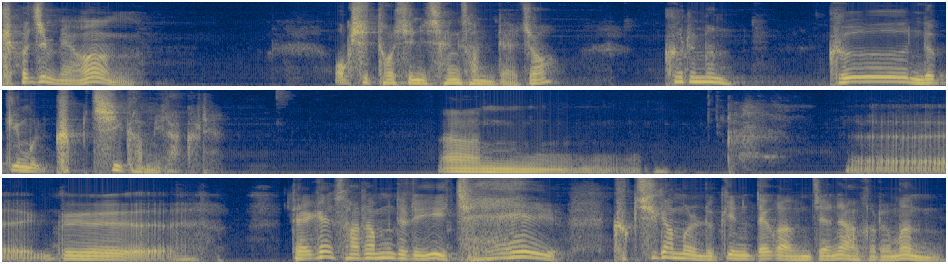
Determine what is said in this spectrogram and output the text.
켜지면 옥시토신이 생산되죠. 그러면 그 느낌을 극치감이라 그래. 음, 어, 그 대개 사람들이 제일 극치감을 느끼는 때가 언제냐 그러면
